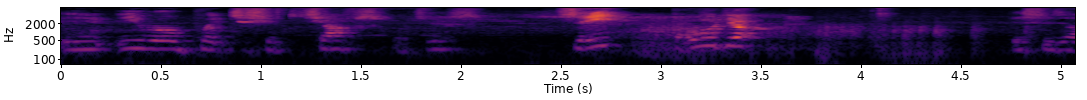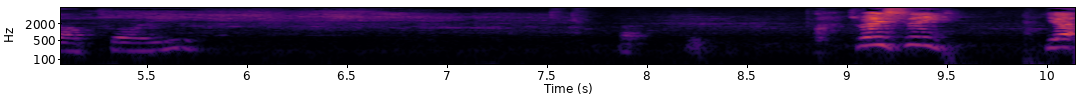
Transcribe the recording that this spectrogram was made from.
He, he will point to Shifty Shafts, watch this. See? Told ya. This is our play. So basically, yeah,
